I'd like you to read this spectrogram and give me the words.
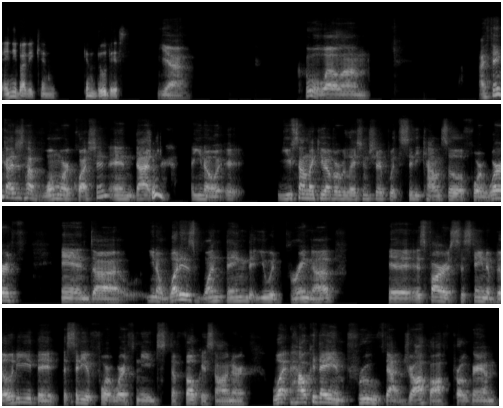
anybody can can do this Yeah. Cool. Well, um, I think I just have one more question, and that Sure. you know, it, you sound like you have a relationship with City Council Fort Worth, and uh, you know, what is one thing that you would bring up as far as sustainability that the city of Fort Worth needs to focus on, or what? How could they improve that drop-off program?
